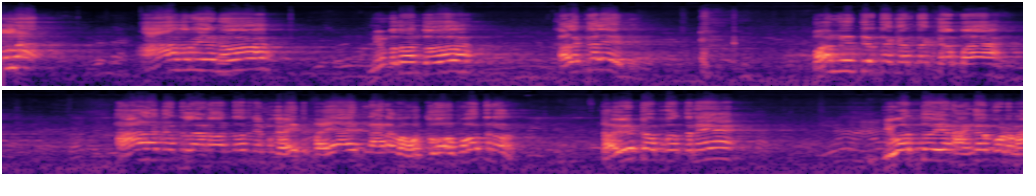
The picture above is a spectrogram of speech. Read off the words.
ಇಲ್ಲ. ಆದ್ರೂ ಏನು ನಿಮ್ಮದೊಂದು ಕಳಕಳಿ ಐತಿ ಬಂದ್ ನಿಂತಿರ್ತಕ್ಕಂಥ ಕಬ್ಬ ಹಾಳಕತ್ತಲ ಅನ್ನೋಂಥದ್ದು ನಿಮ್ಗೆ ಐತಿ ಭಯ ಆಯ್ತು ನಾಡ ಹೊತ್ತು ಒಪ್ಪೋತನ ದಯವಿಟ್ಟು ಒಪ್ಕೋತೀನಿ ಇವತ್ತು ಏನು ಹಂಗ ಕೊಡೋಣ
